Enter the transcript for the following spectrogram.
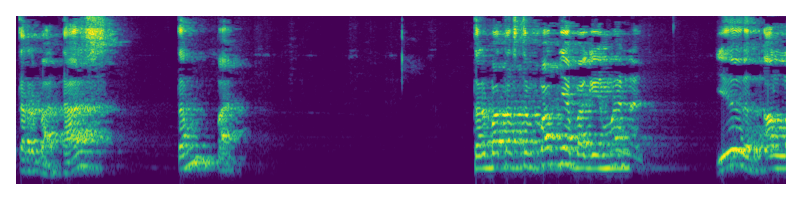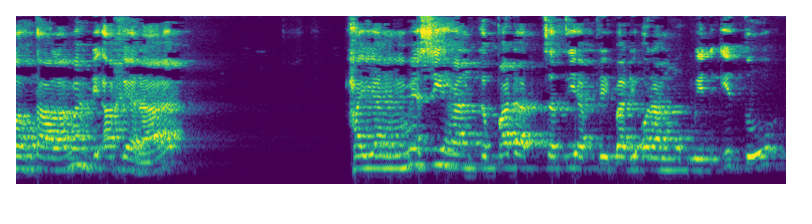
terbatas tempat. Terbatas tempatnya bagaimana? Ya Allah Ta'ala mah di akhirat hayang mesihan kepada setiap pribadi orang mukmin itu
